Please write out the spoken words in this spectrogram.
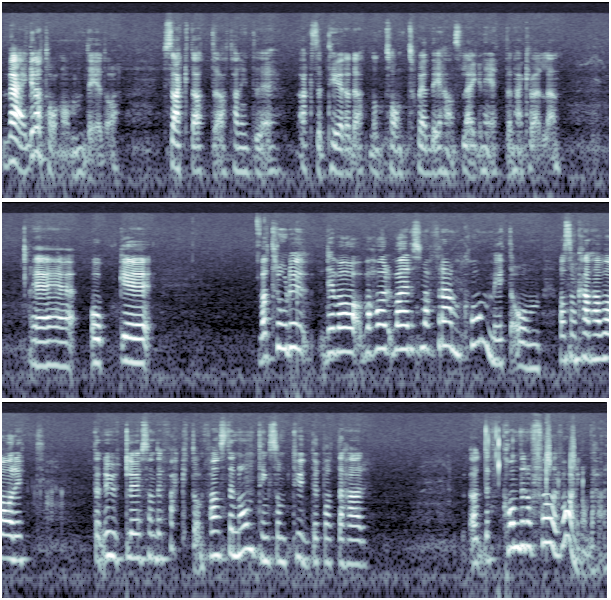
vägrat honom det då. Sagt att, att han inte accepterade att något sånt skedde i hans lägenhet den här kvällen. Eh, och eh, vad tror du, det var, vad, har, vad är det som har framkommit om vad som kan ha varit den utlösande faktorn? Fanns det någonting som tydde på att det här det- Kom det någon förvarning om det här?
